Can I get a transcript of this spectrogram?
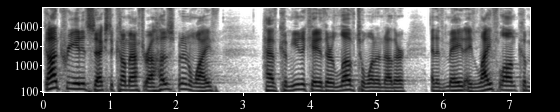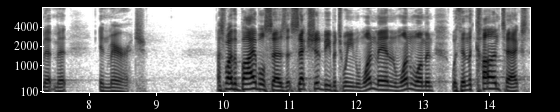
God created sex to come after a husband and wife have communicated their love to one another and have made a lifelong commitment in marriage. That's why the Bible says that sex should be between one man and one woman within the context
